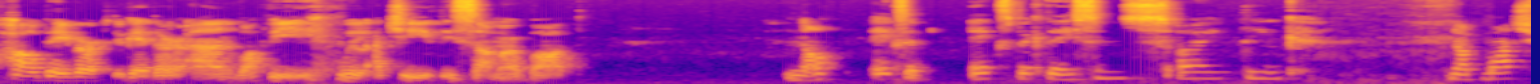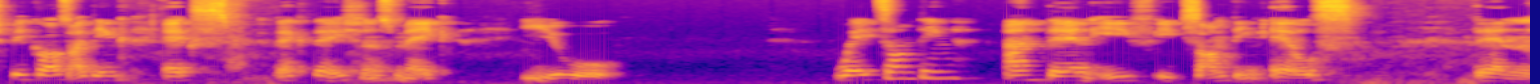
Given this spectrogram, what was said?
how they work together and what we will achieve this summer, but not expectations, I think. Not much because I think expectations make you wait something and then if it's something else then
